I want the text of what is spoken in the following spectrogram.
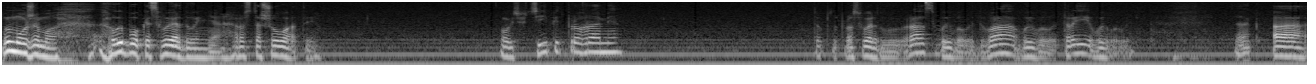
Ми можемо глибоке свердлення розташувати ось в цій підпрограмі. Тобто просвердлили раз, вивели два, вивели три, вивели. Так, а,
